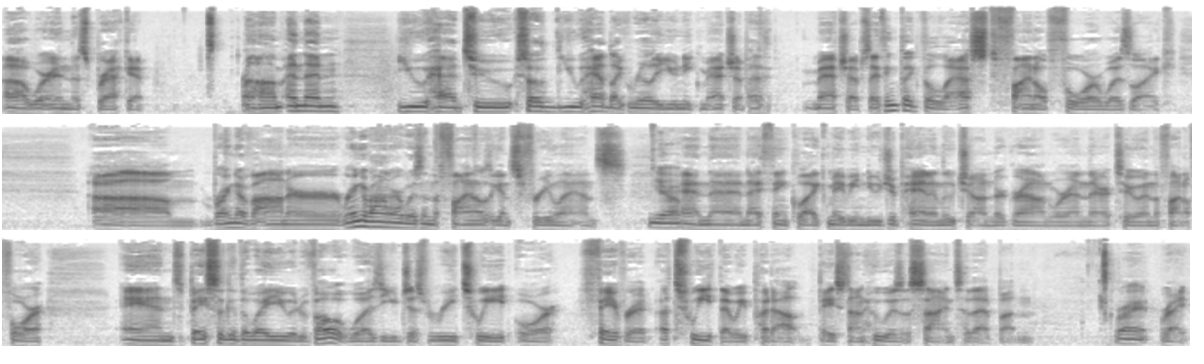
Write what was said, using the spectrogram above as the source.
uh, were in this bracket um, and then you had to so you had like really unique matchup matchups i think like the last final four was like um, Ring of Honor. Ring of Honor was in the finals against Freelance. Yeah. And then I think like maybe New Japan and Lucha Underground were in there too in the final four. And basically the way you would vote was you just retweet or favorite a tweet that we put out based on who was assigned to that button. Right. Right.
